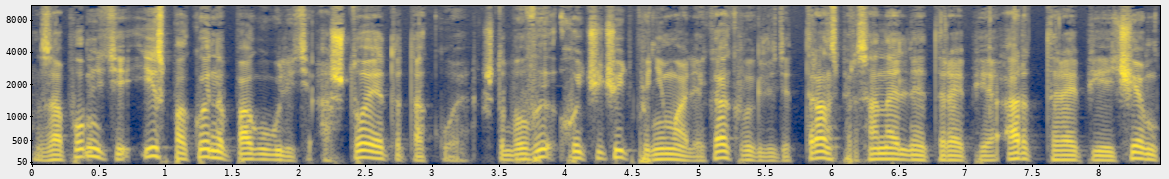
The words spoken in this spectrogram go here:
запомните и спокойно погуглите, а что это такое, чтобы вы хоть чуть-чуть понимали, как выглядит трансперсональная терапия, арт-терапия, чем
